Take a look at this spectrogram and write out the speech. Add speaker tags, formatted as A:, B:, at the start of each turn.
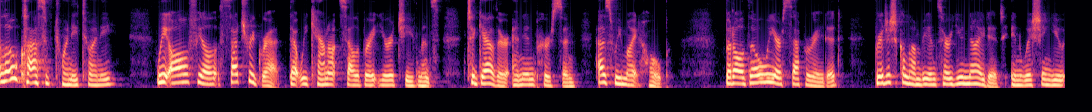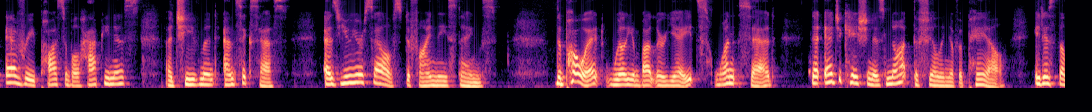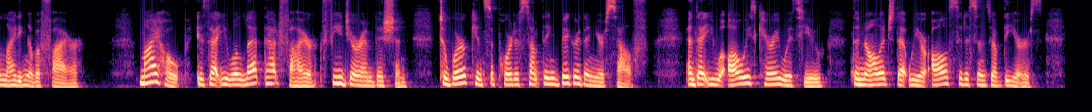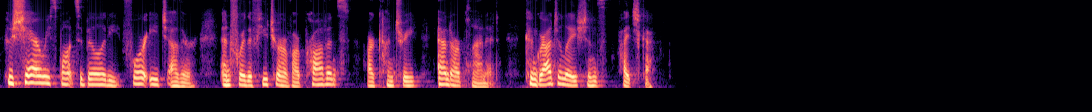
A: Hello, class of 2020. We all feel such regret that we cannot celebrate your achievements together and in person as we might hope. But although we are separated, British Columbians are united in wishing you every possible happiness, achievement, and success as you yourselves define these things. The poet, William Butler Yeats, once said that education is not the filling of a pail, it is the lighting of a fire. My hope is that you will let that fire feed your ambition to work in support of something bigger than yourself, and that you will always carry with you the knowledge that we are all citizens of the earth who share responsibility for each other and for the future of our province, our country, and our planet. Congratulations, Heichka.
